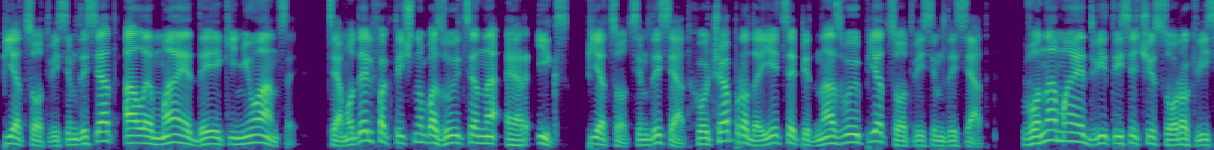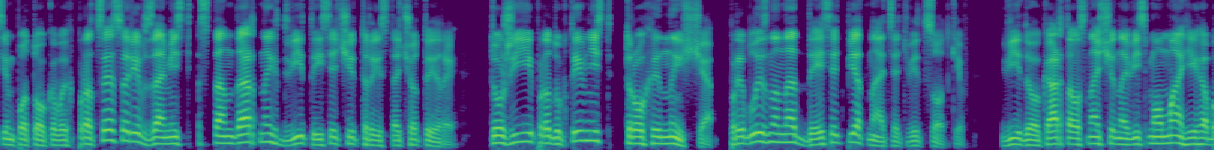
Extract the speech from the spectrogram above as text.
580, але має деякі нюанси. Ця модель фактично базується на RX 570, хоча продається під назвою 580. Вона має 2048 потокових процесорів замість стандартних 2304, тож її продуктивність трохи нижча, приблизно на 10-15%. Відеокарта оснащена 8 ГБ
